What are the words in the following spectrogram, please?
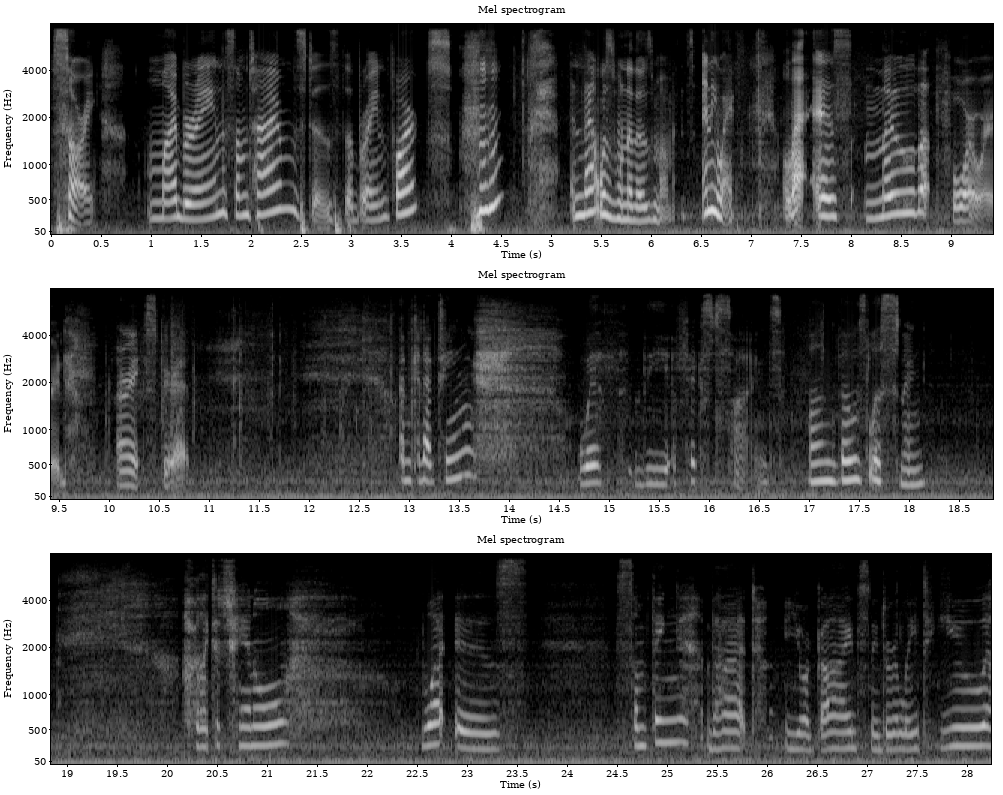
Sorry. my brain sometimes does the brain farts. and that was one of those moments. Anyway, let us move forward. All right, Spirit. I'm connecting with the fixed signs. Among those listening, I would like to channel what is something that your guides need to relate to you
